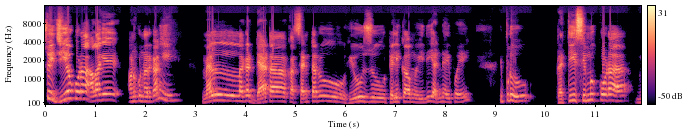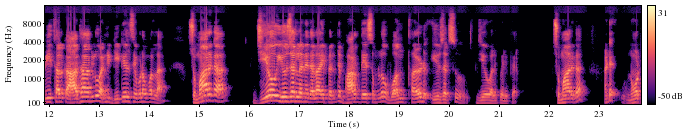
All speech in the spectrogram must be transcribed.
సో ఈ జియో కూడా అలాగే అనుకున్నారు కానీ మెల్లగా డేటా ఒక సెంటరు హ్యూజ్ టెలికామ్ ఇది అన్నీ అయిపోయాయి. ఇప్పుడు ప్రతి సిమ్ కూడా మీ తాలూకా ఆధార్లు అన్ని డీటెయిల్స్ ఇవ్వడం వల్ల సుమారుగా జియో యూజర్లు అనేది ఎలా అయిపోయిందంటే భారతదేశంలో వన్ థర్డ్ యూజర్స్ జియో వాళ్ళకి వెళ్ళిపోయారు. సుమారుగా అంటే నూట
